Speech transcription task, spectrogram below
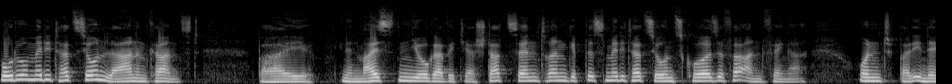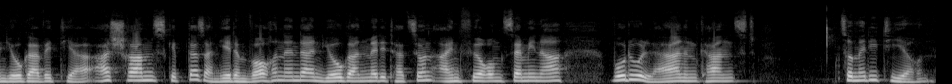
wo du Meditation lernen kannst. Bei in den meisten Yoga Vidya Stadtzentren gibt es Meditationskurse für Anfänger. Und bei, in den Yoga Vidya Ashrams gibt es an jedem Wochenende ein Yoga und Meditation Einführungsseminar, wo du lernen kannst zu meditieren.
